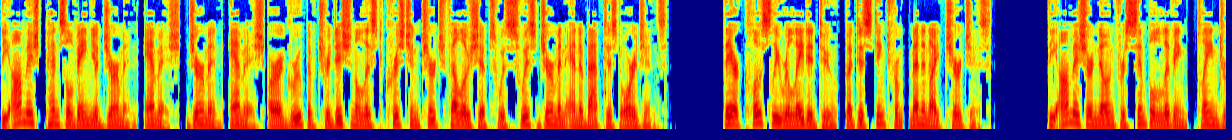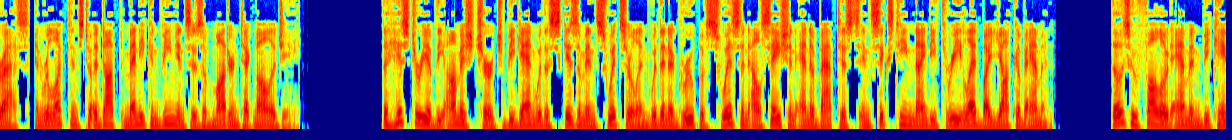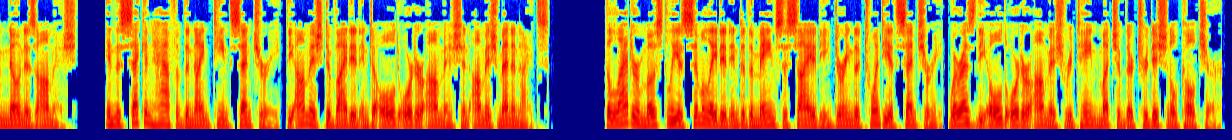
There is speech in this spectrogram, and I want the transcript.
The Amish, Pennsylvania German, Amish, German, Amish are a group of traditionalist Christian church fellowships with Swiss-German Anabaptist origins. They are closely related to, but distinct from, Mennonite churches. The Amish are known for simple living, plain dress, and reluctance to adopt many conveniences of modern technology. The history of the Amish Church began with a schism in Switzerland within a group of Swiss and Alsatian Anabaptists in 1693 led by Jakob Ammann. Those who followed Ammann became known as Amish. In the second half of the 19th century, the Amish divided into Old Order Amish and Amish Mennonites. The latter mostly assimilated into the main society during the 20th century, whereas the Old Order Amish retained much of their traditional culture.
